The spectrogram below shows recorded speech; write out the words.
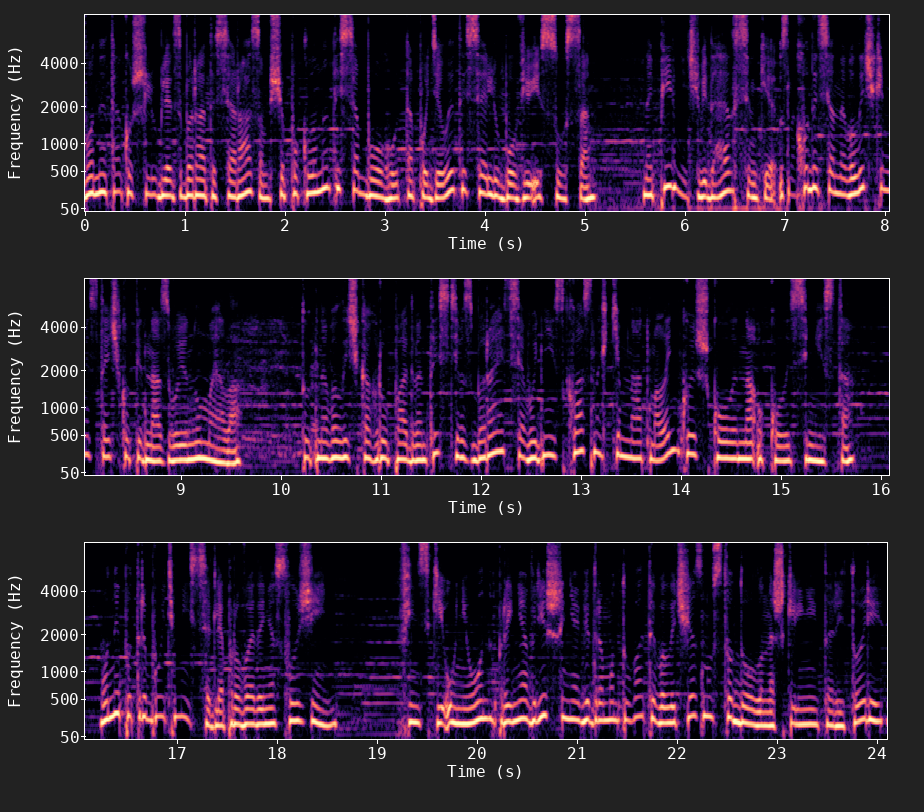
Вони також люблять збиратися разом, щоб поклонитися Богу та поділитися любов'ю Ісуса. На північ від Гелсінки знаходиться невеличке містечко під назвою Нумела. Тут невеличка група адвентистів збирається в одній з класних кімнат маленької школи на околиці міста. Вони потребують місця для проведення служінь. Фінський уніон прийняв рішення відремонтувати величезну стодолу на шкільній території,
